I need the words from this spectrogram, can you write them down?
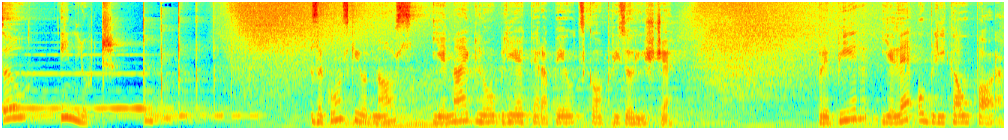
Sov in luč. Zakonski odnos je najgloblje terapevtsko prizorišče. Prepir je le oblika upora.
